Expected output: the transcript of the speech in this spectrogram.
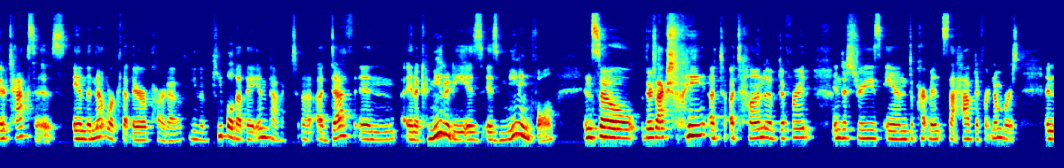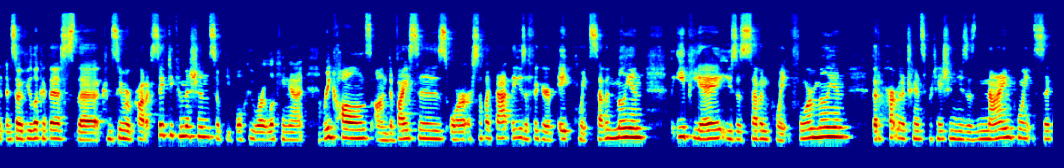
their taxes and the network that they're a part of you know the people that they impact uh, a death in in a community is is meaningful and so there's actually a, t- a ton of different industries and departments that have different numbers. And, and so if you look at this, the Consumer Product Safety Commission, so people who are looking at recalls on devices or, or stuff like that, they use a figure of 8.7 million. The EPA uses 7.4 million. The Department of Transportation uses $9.6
